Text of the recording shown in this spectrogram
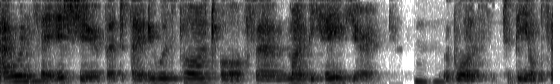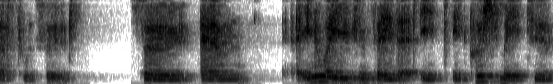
I wouldn't say issue, but uh, it was part of um, my behavior mm-hmm. was to be obsessed with food. So um, in a way, you can say that it it pushed me to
